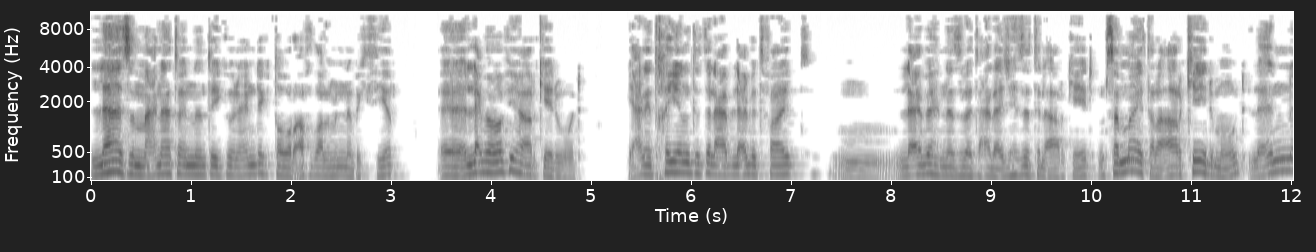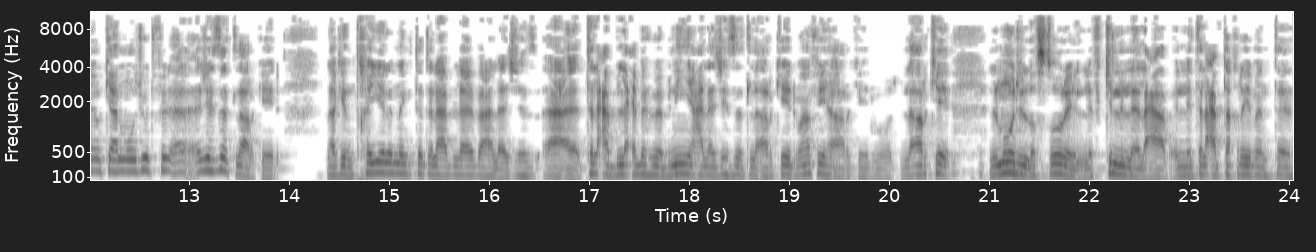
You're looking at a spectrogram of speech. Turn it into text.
لازم معناته إن أنت يكون عندك طور أفضل منه بكثير. آه، اللعبة ما فيها arcade mode. يعني تخيل أنت تلعب لعبة fight لعبة نزلت على أجهزة ال arcade مسماها ترى arcade mode لأنه كان موجود في أجهزة ال arcade. لكن تخيل أنك أنت تلعب لعبة على اجهزه تلعب لعبة مبنية على أجهزة ال arcade ما فيها arcade mode. ال arcade ال mode الأسطوري اللي في كل الألعاب اللي تلعب تقريبا انت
